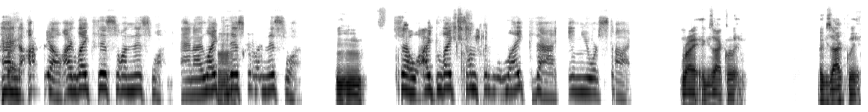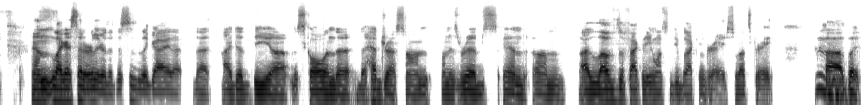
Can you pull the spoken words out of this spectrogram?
And right. I, yeah, I like this on this one. And I like uh-huh. this on this one. Mm-hmm. So I'd like something like that in your style. Right, exactly. Exactly. And like I said earlier, that this is the guy that that I did the uh, the skull and the the headdress on on his ribs, and um, I love the fact that he wants to do black and gray, so that's great. Hmm. Uh, but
